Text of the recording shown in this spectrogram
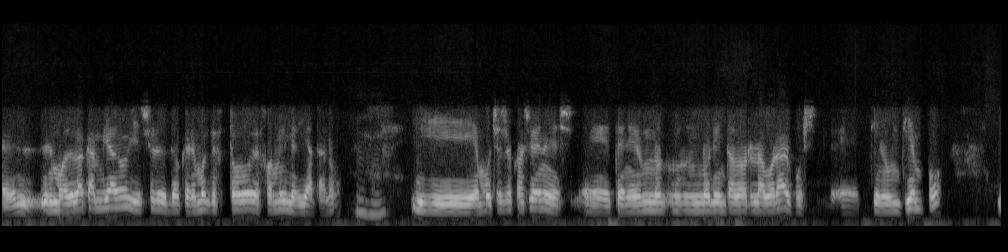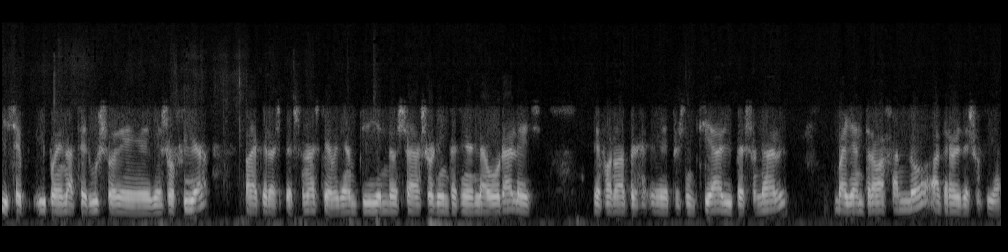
El, el modelo ha cambiado y eso lo queremos de todo de forma inmediata, ¿no? Y en muchas ocasiones eh, tener un, un orientador laboral, pues eh, tiene un tiempo y, se, y pueden hacer uso de, de Sofía para que las personas que vayan pidiendo esas orientaciones laborales de forma pre- eh, presencial y personal vayan trabajando a través de Sofía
